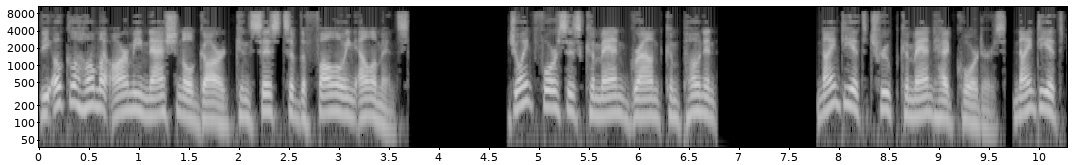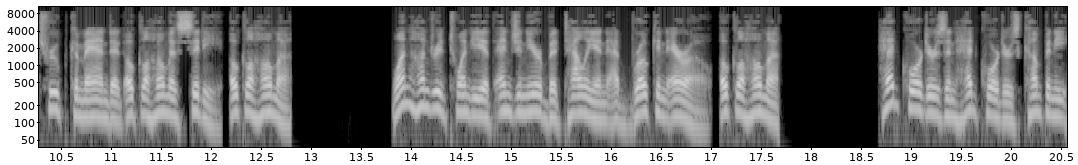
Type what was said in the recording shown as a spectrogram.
The Oklahoma Army National Guard consists of the following elements. Joint Forces Command Ground Component. 90th Troop Command Headquarters, 90th Troop Command at Oklahoma City, Oklahoma. 120th Engineer Battalion at Broken Arrow, Oklahoma. Headquarters and Headquarters Company.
